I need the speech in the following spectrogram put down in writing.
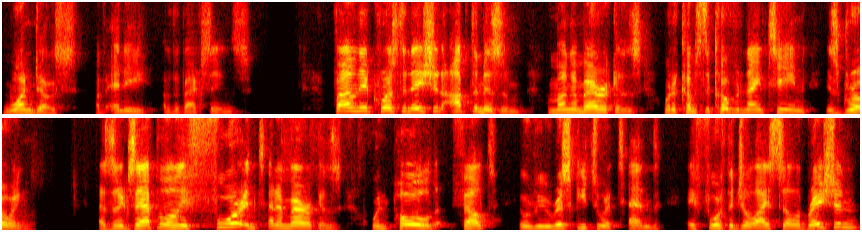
one dose of any of the vaccines. Finally, across the nation, optimism among Americans when it comes to COVID 19 is growing. As an example, only four in 10 Americans, when polled, felt it would be risky to attend a 4th of July celebration.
